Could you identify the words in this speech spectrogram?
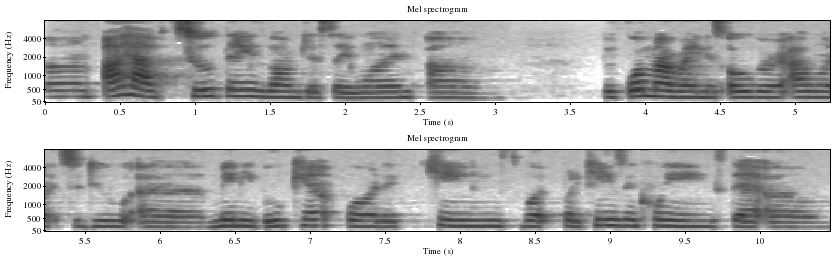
Um, I have two things, but I'm just say one. Um, before my reign is over, I wanted to do a mini boot camp for the kings, but for the kings and queens that um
